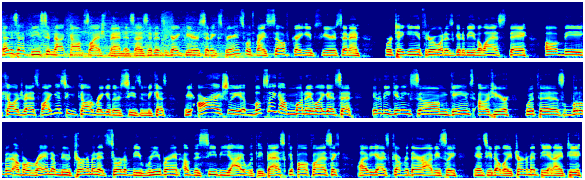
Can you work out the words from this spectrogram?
That is at VSIN.com slash madness, as it is a Greg Peterson experience with myself, Greg Eves Peterson, and we're taking you through what is going to be the last day of the college basketball. I guess you could call it regular season because we are actually, it looks like on Monday, like I said, going to be getting some games out here with this little bit of a random new tournament. It's sort of the rebrand of the CBI with the Basketball Classic. I'll have you guys covered there. Obviously, the NCAA tournament, the NIT.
